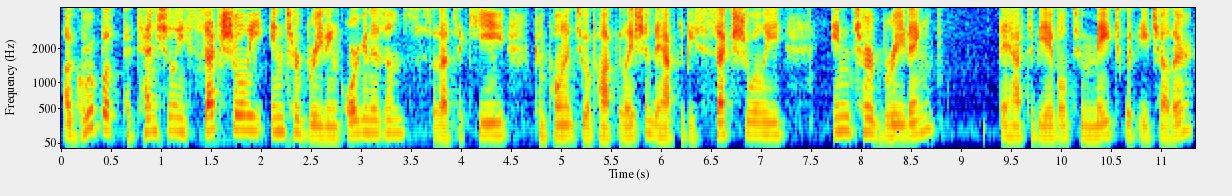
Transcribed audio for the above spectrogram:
a group of potentially sexually interbreeding organisms, so that's a key component to a population, they have to be sexually interbreeding, they have to be able to mate with each other,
